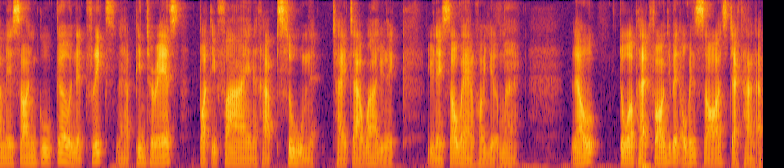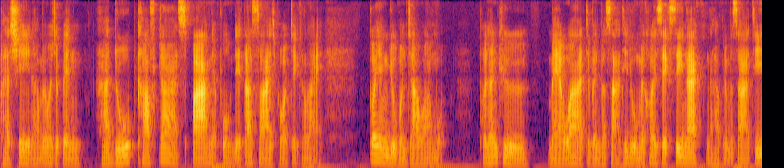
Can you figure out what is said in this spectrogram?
Amazon Google Netflix นะครับ Pinterest Spotify นะครับ Zoom เนี่ยใช้ Java อยู่ในอยู่ในซอฟต์แวร์ของเขาเยอะมาก แล้วตัวแพลตฟอร์มที่เป็น Open Source จากทาง Apache นะครับ ไม่ว่าจะเป็น Hadoop Kafka Spark เนี่ย พวก Data Science Project ทั้งหลาย ก็ยังอยู่บน Java หมด เพราะฉะนั้นคือแม้ว่าจะเป็นภาษาที่ดูไม่ค่อยเซ็กซี่นักนะครับ เป็นภาษาที่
